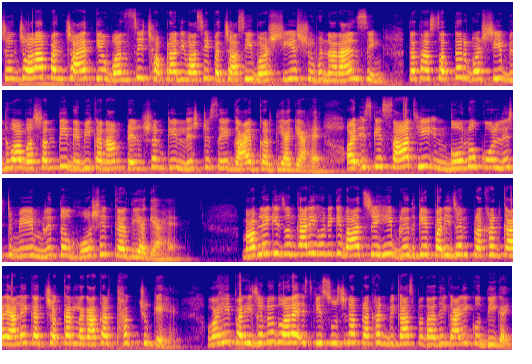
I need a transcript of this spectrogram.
चंचौरा पंचायत के वंशी छपरा निवासी पचासी वर्षीय शुभ नारायण सिंह तथा सत्तर वर्षीय विधवा बसंती देवी का नाम पेंशन की लिस्ट से गायब कर दिया गया है और इसके साथ ही इन दोनों को लिस्ट में मृत घोषित कर दिया गया है। मामले की जानकारी होने के बाद से ही वृद्ध के परिजन प्रखंड कार्यालय का चक्कर लगाकर थक चुके हैं। वहीं परिजनों द्वारा इसकी सूचना प्रखंड विकास पदाधिकारी को दी गई,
